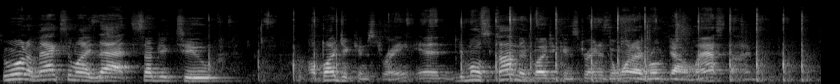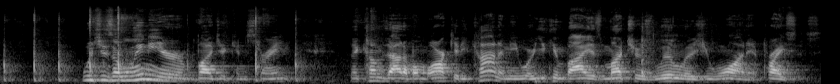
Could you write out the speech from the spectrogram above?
So we want to maximize that subject to a budget constraint. And the most common budget constraint is the one I wrote down last time, which is a linear budget constraint that comes out of a market economy where you can buy as much or as little as you want at prices.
